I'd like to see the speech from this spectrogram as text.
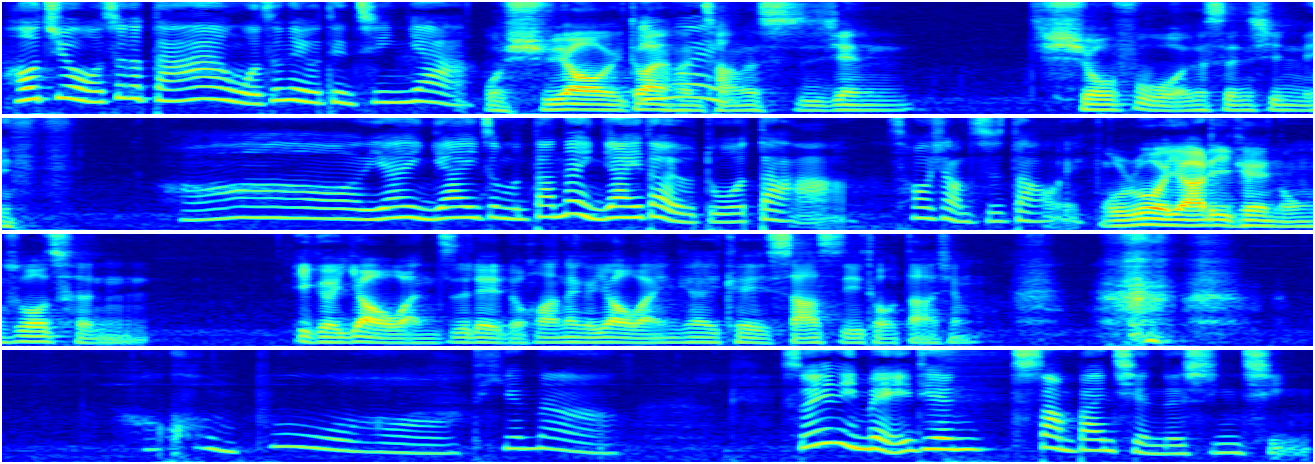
好久哦！这个答案我真的有点惊讶。我需要一段很长的时间修复我的身心灵。哦，压你压力这么大，那你压力到底有多大啊？超想知道哎、欸。我如果压力可以浓缩成一个药丸之类的话，那个药丸应该可以杀死一头大象。好恐怖哦！天哪！所以你每一天上班前的心情？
